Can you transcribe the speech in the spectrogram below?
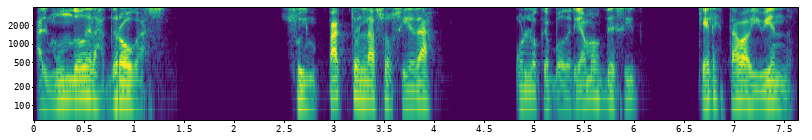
al mundo de las drogas, su impacto en la sociedad, por lo que podríamos decir que él estaba viviendo,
